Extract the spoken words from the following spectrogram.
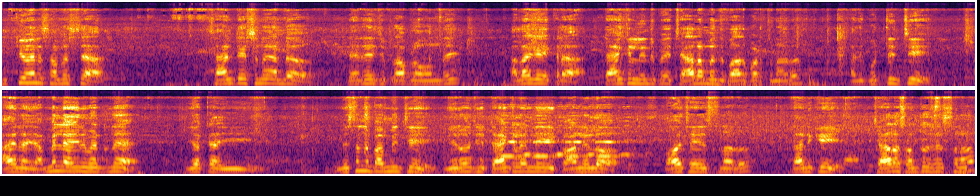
ముఖ్యమైన సమస్య శానిటేషన్ అండ్ డ్రైనేజ్ ప్రాబ్లం ఉంది. అలాగే ఇక్కడ ట్యాంకులు నిండిపోయి చాలామంది బాధపడుతున్నారు. అది గుర్తించి ఆయన ఎమ్మెల్యే అయిన వెంటనే ఈ యొక్క ఈ మిషన్ పంపించి ఈరోజు ఈ ట్యాంకులన్నీ కాలనీలో బాగు చేయిస్తున్నారు. దానికి చాలా సంతోషిస్తున్నాం.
